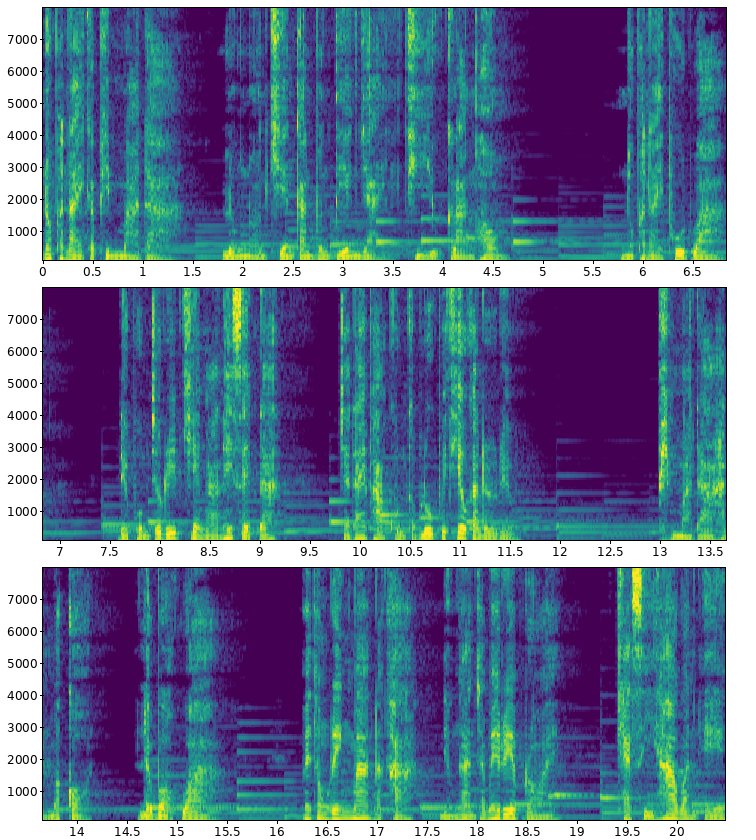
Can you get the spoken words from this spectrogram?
นพนัยกับพิมมาดา ลงนอนเคียงกันบนเตียงใหญ่ที่อยู่กลางห้อง นพนัยพูดว่า เดี๋ยวผมจะรีบเคลียร์งานให้เสร็จนะ จะได้พาคุณกับลูกไปเที่ยวกันเร็วๆ พิมมาดาหันมากอด แล้วบอกว่า ไม่ต้องเร่งมากนะคะ เดี๋ยวงานจะไม่เรียบร้อย แค่สี่ห้าวันเอง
